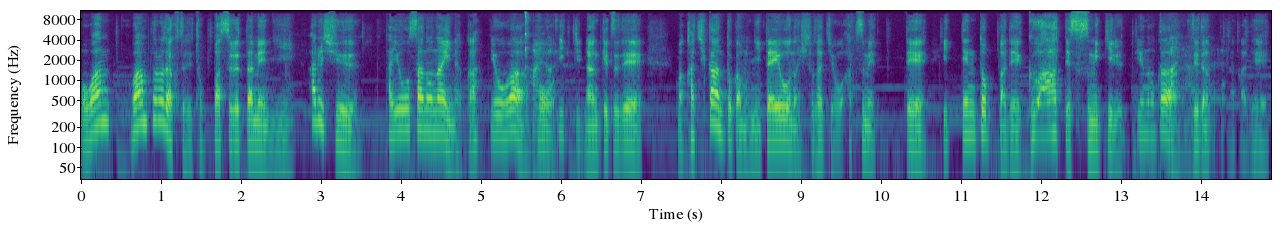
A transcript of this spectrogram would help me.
one、one product で突破するために、ある種多様さのない中、要ははいはい。もう一致団結で、まあ、価値観とかも似たような人たちを集めて、一点突破でぐわーって進み切るっていうのはいはいはい。が是だった中で、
